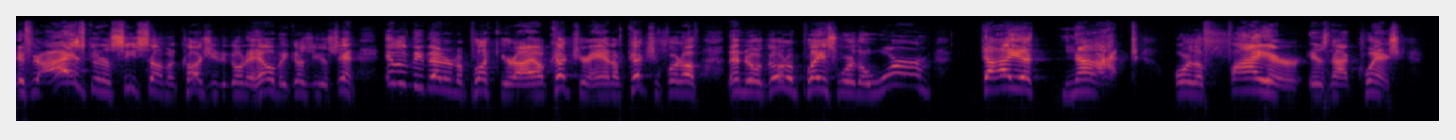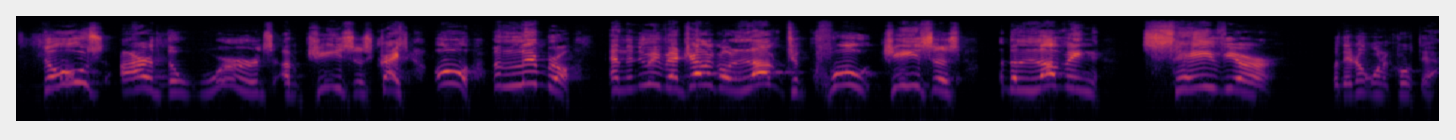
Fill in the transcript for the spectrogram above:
if your eye is going to see something and cause you to go to hell because of your sin, it would be better to pluck your eye out, cut your hand off, cut your foot off, than to go to a place where the worm dieth not or the fire is not quenched. Those are the words of Jesus Christ. Oh, the liberal and the new evangelical love to quote Jesus the loving Savior, but they don't want to quote that.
